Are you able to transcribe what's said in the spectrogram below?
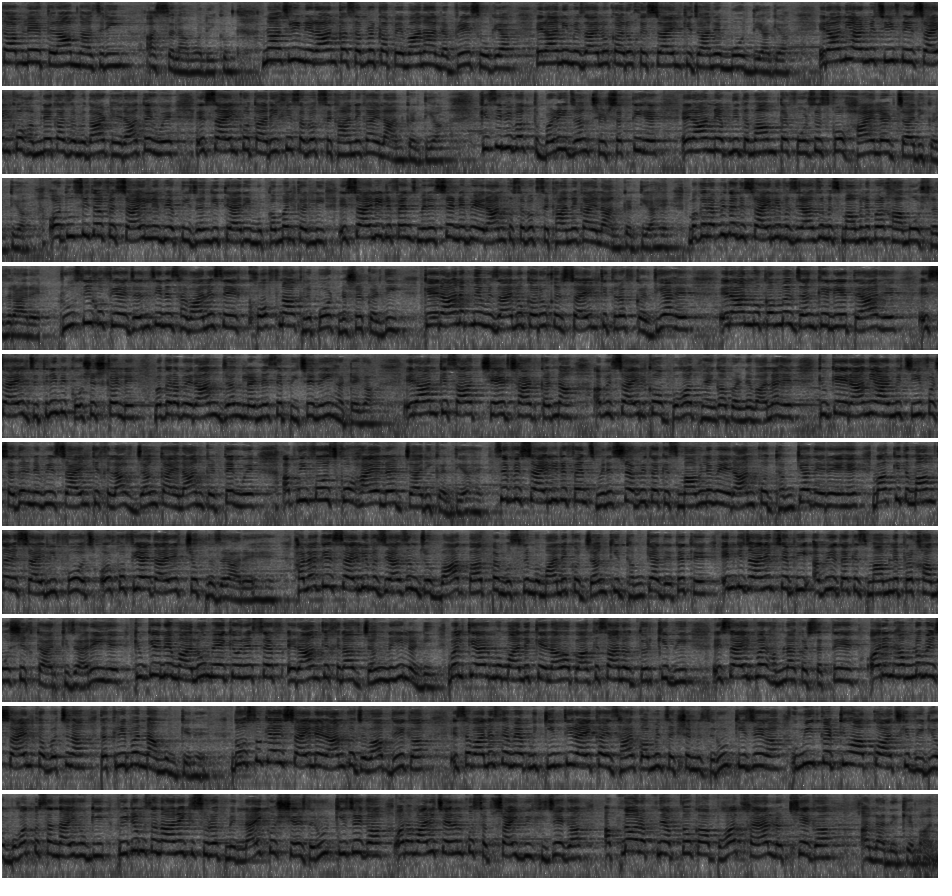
قابل احترام، ناظرین، السلام علیکم۔ ناظرین، ایران کا صبر کا پیمانہ لبریز ہو گیا۔ ایرانی میزائلوں کا رخ اسرائیل کی جانب موڑ دیا گیا۔ ایرانی آرمی چیف نے اسرائیل کو حملے کا ذمہ دار ٹھہراتے ہوئے اسرائیل کو تاریخی سبق سکھانے کا اعلان کر دیا۔ کسی بھی وقت بڑی جنگ چھڑ سکتی ہے۔ ایران نے اپنی تمام تر فورسز کو ہائی الرٹ جاری کر دیا۔ اور دوسری طرف اسرائیل نے بھی اپنی جنگی تیاری مکمل کر لی۔ اسرائیلی ڈیفنس منسٹر نے بھی ایران کو سبق سکھانے کا اعلان کر دیا ہے۔ مگر ابھی تک اسرائیلی وزیراعظم اس معاملے پر خاموش نظر آ رہے۔ روسی خفیہ ایجنسی نے اس حوالے سے ایک خوفناک رپورٹ نشر کر دی کہ ایران اپنے میزائلوں کا رخ اسرائیل کی طرف کر دیا ہے۔ ایران مکمل جنگ کے لیے تیار ہے۔ اسرائیل جتنی بھی کوشش کر لے، مگر اب ایران جنگ لڑنے سے پیچھے نہیں ہٹے گا۔ ایران کے ساتھ چھیڑ چھاڑ کرنا اب اسرائیل کو بہت مہنگا پڑنے والا ہے، کیونکہ ایرانی آرمی چیف اور صدر نے بھی اسرائیل کے خلاف جنگ کا اعلان کرتے ہوئے اپنی فوج کو ہائی الرٹ جاری کر دیا ہے۔ صرف اسرائیلی ڈیفنس منسٹر ابھی تک اس معاملے میں ایران کو دھمکیاں دے رہے ہیں، باقی تمام تر اسرائیلی فوج اور خفیہ ادارے چپ نظر آ رہے ہیں۔ حالانکہ اسرائیلی وزیراعظم جو بات بات پر مسلم ممالک کو جنگ کی دھمکیاں دیتے تھے، ان کی جانب سے بھی ابھی تک اس معاملے پر خاموشی اختیار کی جا رہی ہے۔ کیونکہ انہیں معلوم ہے کہ انہیں صرف ایران کے خلاف جنگ نہیں لڑنی، بلکہ عرب ممالک کے علاوہ پاکستان اور ترکی بھی اسرائیل پر حملہ کر سکتے ہیں۔ اور ان حملوں میں اسرائیل کا بچنا تقریباً ناممکن ہے۔ دوستوں، کیا اسرائیل ایران کو جواب دے گا؟ اس حوالے سے ہمیں اپنی قیمتی رائے کا اظہار کامنٹ سیکشن میں ضرور کیجیے گا۔ امید کرتی ہوں آپ کو آج کی ویڈیو بہت پسند آئی ہوگی۔ ویڈیو پسند آنے کی صورت میں لائک اور شیئر ضرور کیجیے گا اور ہم ہمارے چینل کو سبسکرائب بھی کیجیے گا، اپنا اور اپنے اپنوں کا بہت خیال رکھیے گا۔ اللہ نے کے مان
